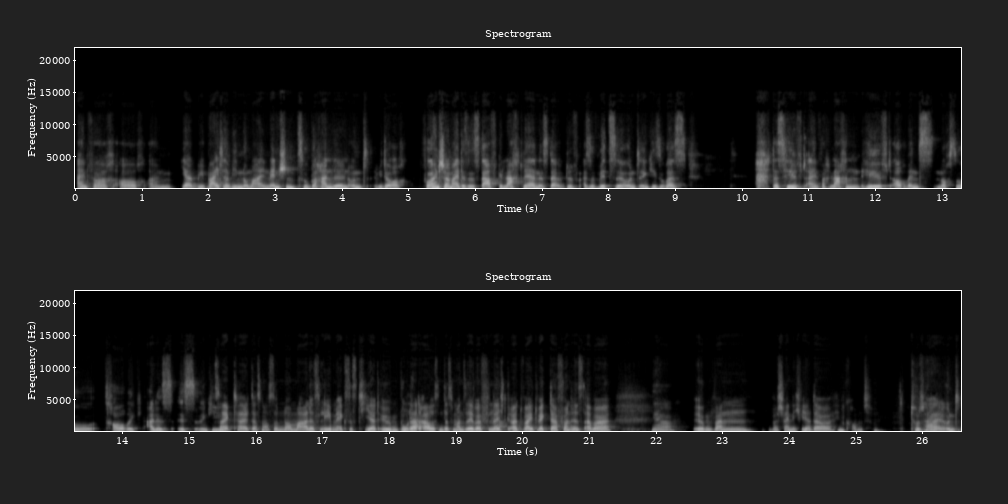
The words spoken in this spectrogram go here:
einfach auch ähm, ja wie weiter wie einen normalen Menschen zu behandeln und wie du auch vorhin schon meintest, es darf gelacht werden, es darf also Witze und irgendwie sowas das hilft einfach. Lachen hilft, auch wenn es noch so traurig alles ist. Irgendwie Zeigt halt, dass noch so ein normales Leben existiert irgendwo ja. da draußen, dass man selber vielleicht ja. gerade weit weg davon ist, aber ja. irgendwann wahrscheinlich wieder da hinkommt. Total. Und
